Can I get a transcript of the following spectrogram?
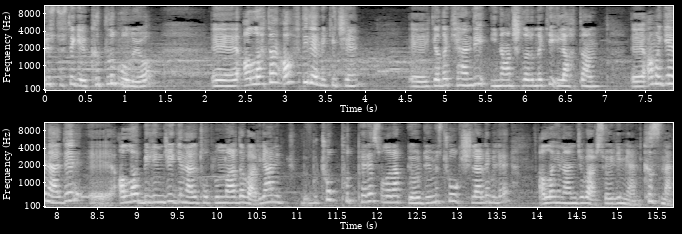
üst üste geliyor, kıtlık oluyor. E, Allah'tan af dilemek için e, ya da kendi inançlarındaki ilahtan e, ama genelde e, Allah bilinci genelde toplumlarda var. Yani bu çok putperest olarak gördüğümüz çoğu kişilerde bile Allah inancı var söyleyeyim yani kısmen.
